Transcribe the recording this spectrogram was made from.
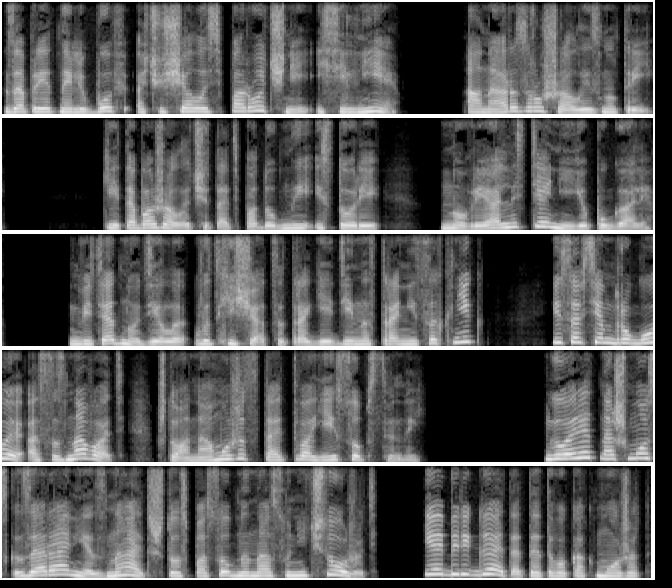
Запретная любовь ощущалась порочнее и сильнее. Она разрушала изнутри. Кейт обожала читать подобные истории, но в реальности они ее пугали. Ведь одно дело восхищаться трагедией на страницах книг, и совсем другое — осознавать, что она может стать твоей собственной. Говорят, наш мозг заранее знает, что способно нас уничтожить, и оберегает от этого как может.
